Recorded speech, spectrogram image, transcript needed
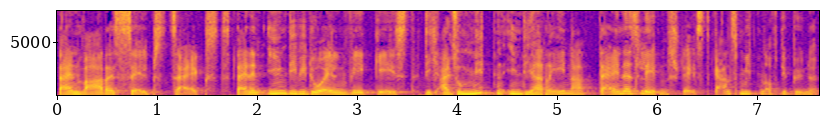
dein wahres Selbst zeigst, deinen individuellen Weg gehst, dich also mitten in die Arena deines Lebens stellst, ganz mitten auf die Bühne,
